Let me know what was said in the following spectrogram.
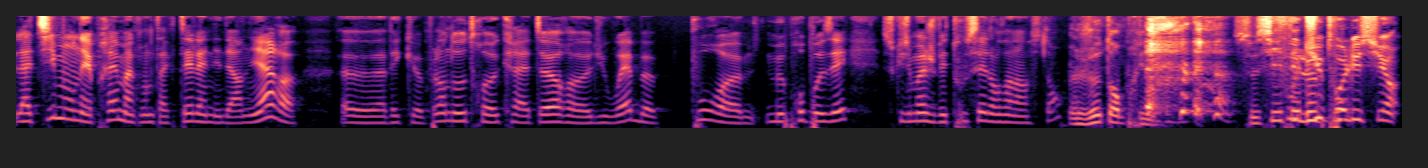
la team On est prêt m'a contacté l'année dernière avec plein d'autres créateurs euh, du web pour euh, me proposer. Excusez-moi, je vais tousser dans un instant. Je t'en prie. Ceci était le pollution.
